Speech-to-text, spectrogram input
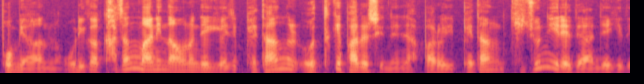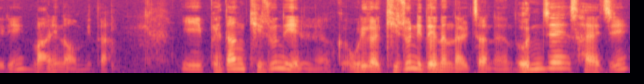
보면 우리가 가장 많이 나오는 얘기가 이제 배당을 어떻게 받을 수 있느냐 바로 이 배당 기준일에 대한 얘기들이 많이 나옵니다. 이 배당 기준일 우리가 기준이 되는 날짜는 언제 사야지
